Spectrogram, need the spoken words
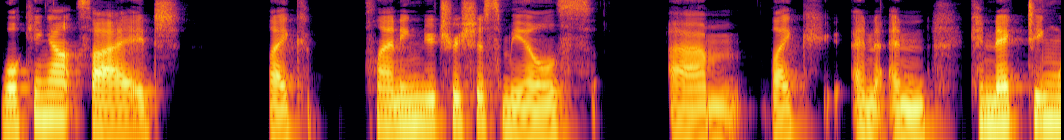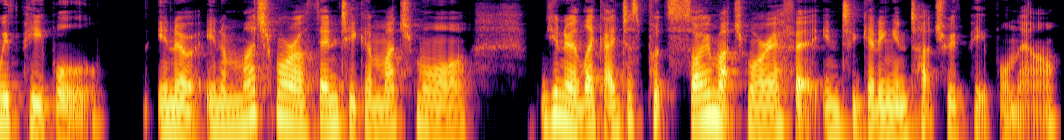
walking outside, like planning nutritious meals, um, like and and connecting with people in a in a much more authentic and much more you know like i just put so much more effort into getting in touch with people now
